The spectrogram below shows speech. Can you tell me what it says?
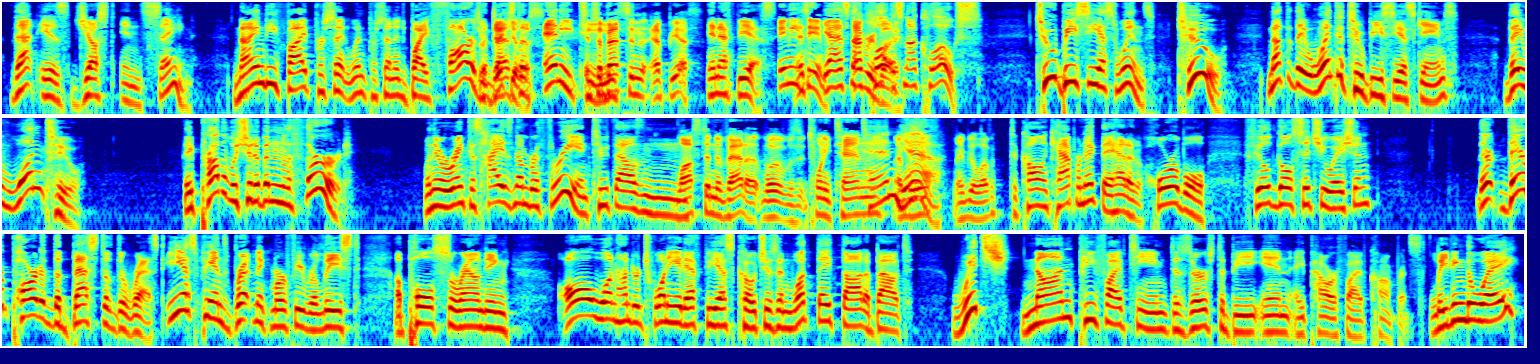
That is just insane. 95% win percentage, by far the Ridiculous. best of any team. It's the best in FBS. in FBS. Any It's- team. Yeah, it's not close. It's not close. Two BCS wins. Two. Not that they went to two BCS games. They won two. They probably should have been in the third when they were ranked as high as number three in 2000. Lost to Nevada. What was it? 2010. 10? I Yeah. believe? maybe 11. to Colin Kaepernick. They had a horrible field goal situation. They're they're part of the best of the rest. ESPN's Brett McMurphy released a poll surrounding all 128 FBS coaches and what they thought about which non P5 team deserves to be in a Power 5 conference. Leading the way,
